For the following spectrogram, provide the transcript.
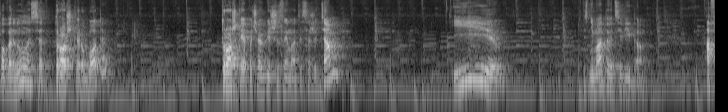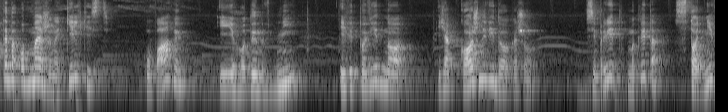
повернулося трошки роботи. Трошки я почав більше займатися життям і знімати оці відео. А в тебе обмежена кількість уваги і годин в дні. І відповідно, я кожне відео кажу: всім привіт, Микита, 100 днів,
